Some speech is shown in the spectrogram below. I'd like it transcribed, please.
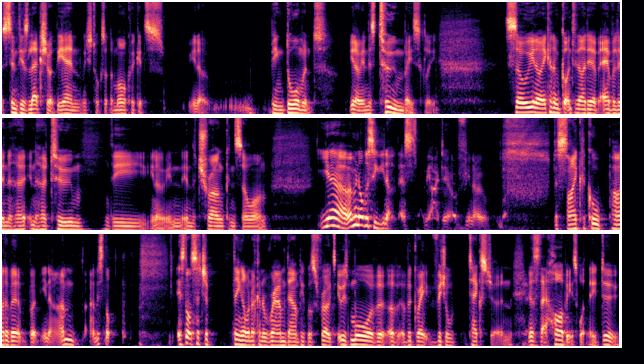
Cynthia's lecture at the end, which talks about the mole crickets, you know, being dormant, you know, in this tomb, basically. So you know, it kind of got into the idea of Evelyn in her in her tomb, the you know, in in the trunk and so on. Yeah, I mean, obviously, you know, there's the idea of you know the cyclical part of it, but you know, I'm, I'm it's not it's not such a thing I want to kind of ram down people's throats. It was more of a, of, of a great visual texture, and know, it's their hobby. It's what they do.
